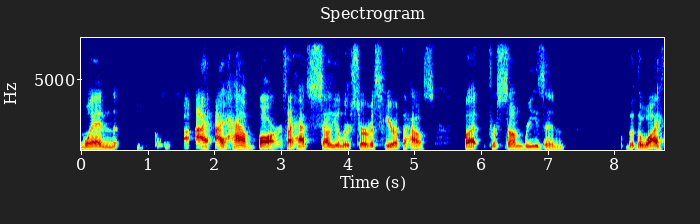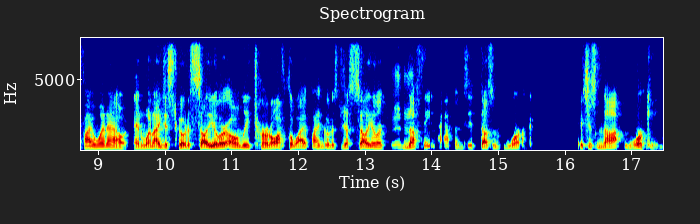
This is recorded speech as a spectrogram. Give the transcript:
when I I have bars, I have cellular service here at the house, but for some reason the, the Wi-Fi went out, and when I just go to cellular only, turn off the Wi-Fi and go to just cellular, Mhm. nothing happens. It doesn't work. It's just not working.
